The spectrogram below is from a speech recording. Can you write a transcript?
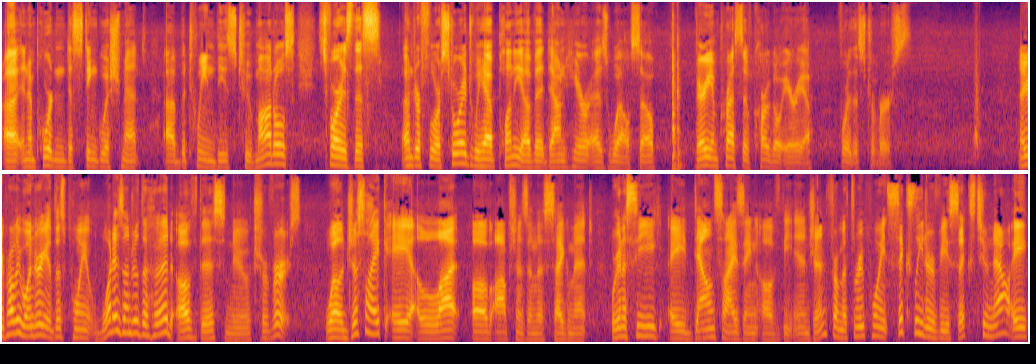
uh, an important distinguishment uh, between these two models. As far as this underfloor storage, we have plenty of it down here as well. So very impressive cargo area for this Traverse. Now you're probably wondering at this point, what is under the hood of this new Traverse? Well, just like a lot of options in this segment, we're going to see a downsizing of the engine from a 3.6 liter V6 to now a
